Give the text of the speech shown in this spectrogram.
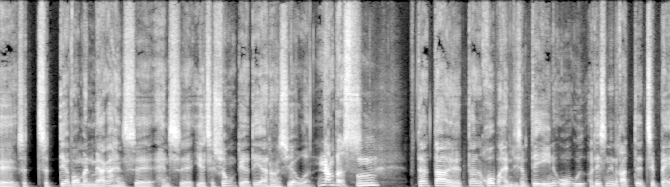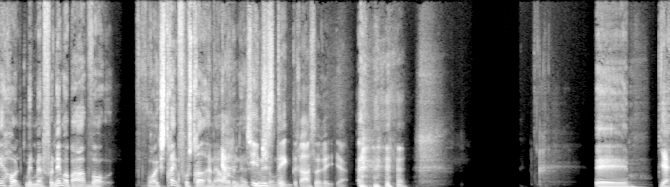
Øh, Så, så der, hvor man mærker hans, øh, hans øh, irritation der, det er, når han siger ordet numbers. Mm. Der, der, øh, der råber han ligesom det ene ord ud, og det er sådan en ret tilbageholdt, men man fornemmer bare, hvor, hvor ekstremt frustreret han er ja, over den her situation. Indestængt raseri, ja. Øh, ja,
